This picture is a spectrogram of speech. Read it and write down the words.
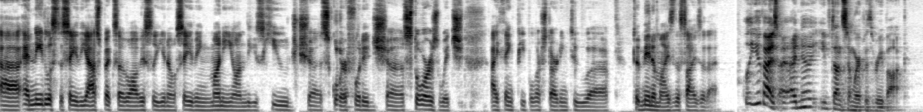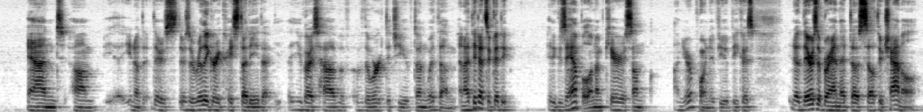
Uh, and needless to say, the aspects of obviously, you know, saving money on these huge uh, square footage uh, stores, which I think people are starting to uh, to minimize the size of that. Well, you guys, I, I know you've done some work with Reebok and um, you know there's there's a really great case study that, that you guys have of, of, the work that you've done with them. And i think that's a good example and i'm curious on on your point of view because you know there's a brand that does sell through channel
